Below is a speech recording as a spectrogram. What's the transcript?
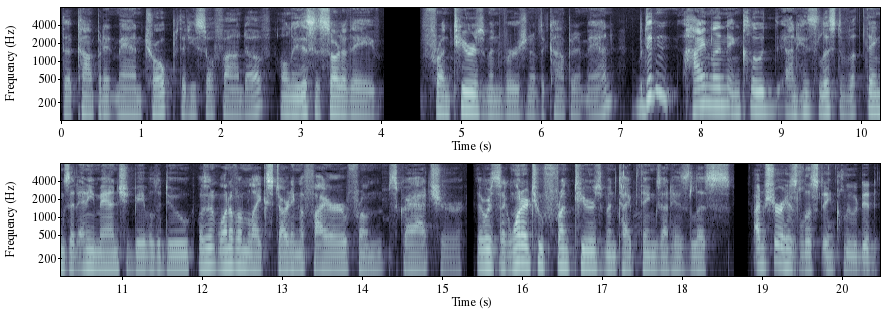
the competent man trope that he's so fond of. Only this is sort of a frontiersman version of the competent man. But didn't Heinlein include on his list of things that any man should be able to do? Wasn't one of them like starting a fire from scratch or there was like one or two frontiersman type things on his lists. I'm sure his list included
